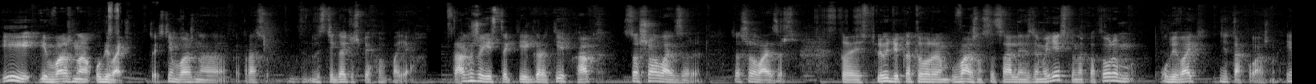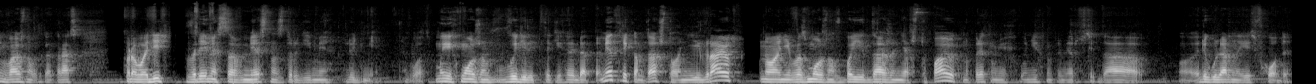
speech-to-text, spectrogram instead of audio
И им важно убивать, то есть им важно как раз достигать успеха в боях. Также есть такие игроки, как socializers, socializers, то есть люди, которым важно социальное взаимодействие, но которым убивать не так важно. Им важно вот как раз проводить время совместно с другими людьми. Вот. Мы их можем выделить, таких ребят, по метрикам, да, что они играют, но они, возможно, в бои даже не вступают, но при этом у них, у них например, всегда э, регулярно есть входы.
